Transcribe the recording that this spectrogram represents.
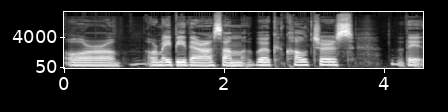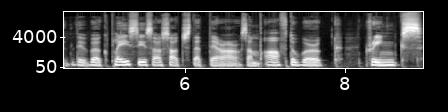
or or maybe there are some work cultures. The the workplaces are such that there are some after work drinks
